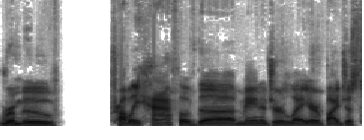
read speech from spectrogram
remove probably half of the manager layer by just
